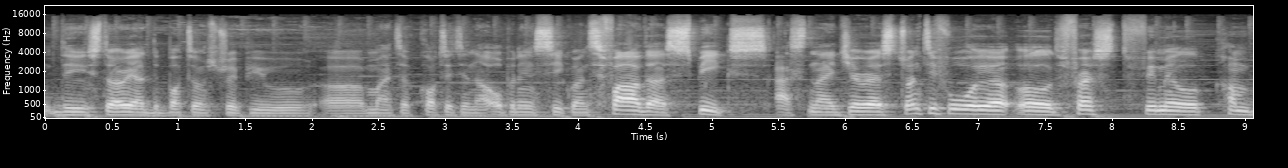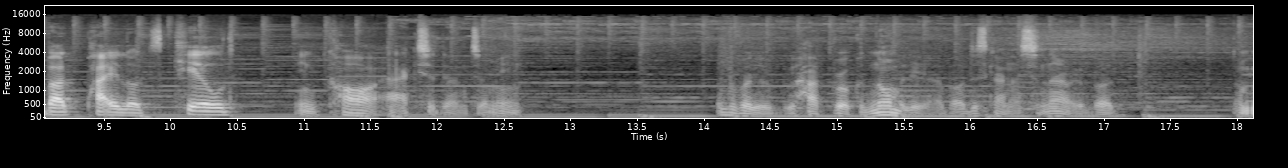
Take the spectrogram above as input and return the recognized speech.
the story at the bottom strip, you uh, might have caught it in our opening sequence. Father speaks as Nigeria's 24-year-old first female combat pilot killed in car accident. I mean, everybody would be heartbroken normally about this kind of scenario, but um,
